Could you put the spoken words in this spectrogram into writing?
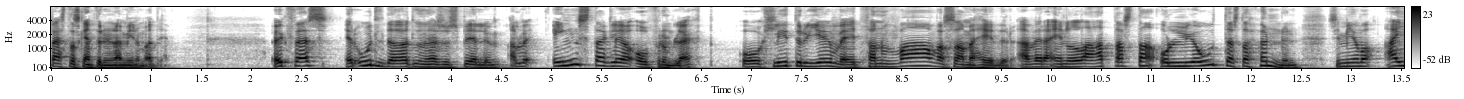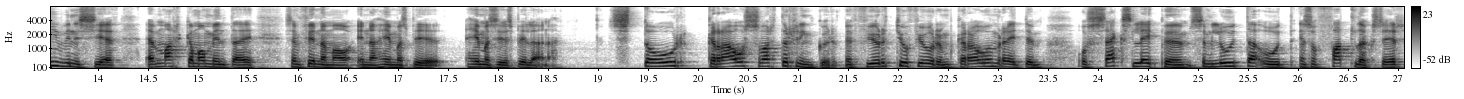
besta skemmturinn að mínum að auk þess er útlitið á öllum þessum spilum alveg einstaklega ófrumlegt og hlýtur ég veit þann vafasama heiður að vera einn latasta og ljótasta hönnun sem ég hef á æfinni séð ef marka má myndaði sem finna má inn á heimasíðu, spilaðina stór grásvartur ringur með 44 gráum reytum og 6 leikpöðum sem lúta út eins og fallöksir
